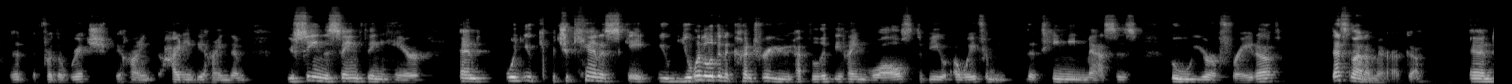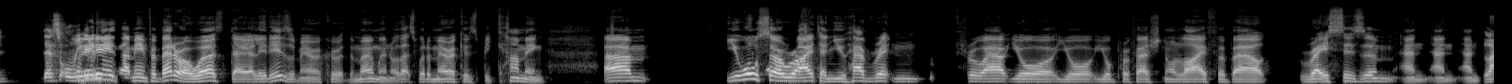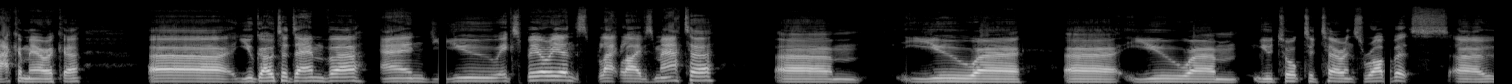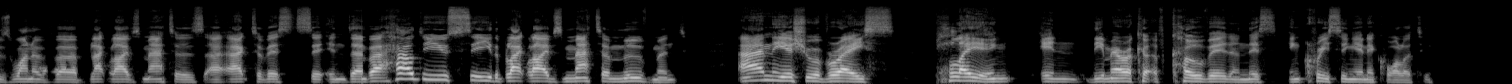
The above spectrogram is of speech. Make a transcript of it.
for the rich behind hiding behind them. You're seeing the same thing here. And what you but you can't escape. You you want to live in a country you have to live behind walls to be away from the teeming masses who you're afraid of. That's not America. And that's only well, it is. I mean, for better or worse, Dale, it is America at the moment, or that's what America's becoming. Um, you also write, and you have written throughout your your your professional life about racism and and and Black America. Uh, you go to Denver and you experience Black Lives Matter. Um, you uh, uh, you um, you talk to Terrence Roberts, uh, who's one of uh, Black Lives Matters uh, activists in Denver. How do you see the Black Lives Matter movement and the issue of race playing in the America of COVID and this increasing inequality?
